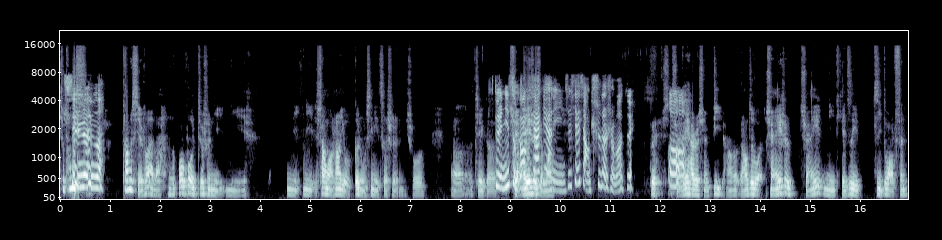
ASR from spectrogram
信任了。他们写出来的，包括就是你你你你上网上有各种心理测试，你说呃这个对你走到这家店里，你是先想吃的什么？对对，选 A 还是选 B？然后然后最后选 A 是选 A，你给自己。自己多少分？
